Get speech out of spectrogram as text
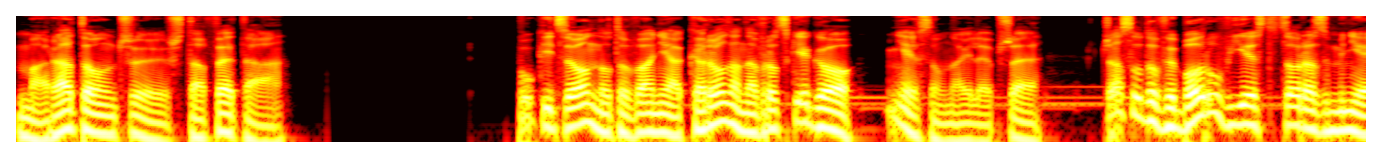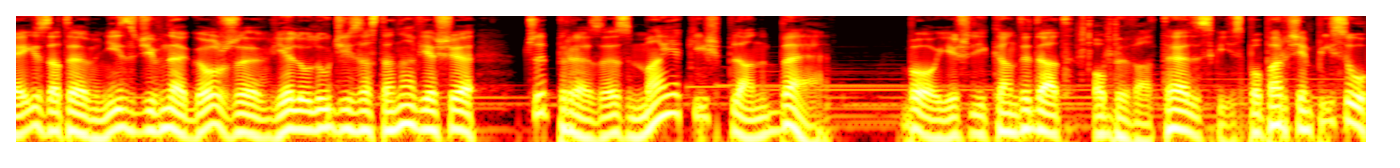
Maraton czy sztafeta? Póki co notowania Karola Nawrockiego nie są najlepsze. Czasu do wyborów jest coraz mniej, zatem nic dziwnego, że wielu ludzi zastanawia się, czy prezes ma jakiś plan B. Bo jeśli kandydat obywatelski z poparciem PiSu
